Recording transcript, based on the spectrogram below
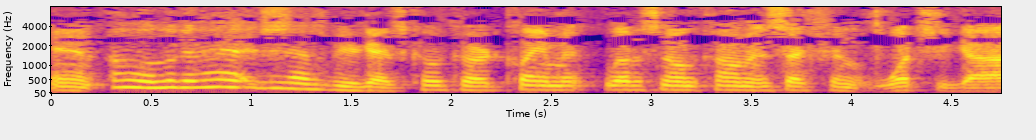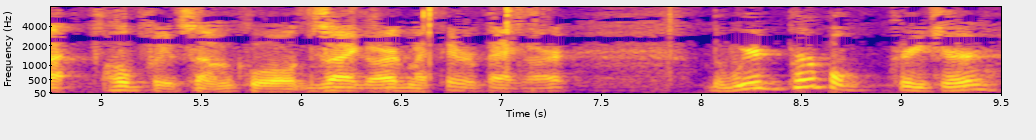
And oh, look at that! It just happens to be your guys' code card. Claim it. Let us know in the comment section what you got. Hopefully, it's something cool. Zygarde, my favorite pack art. The weird purple creature.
